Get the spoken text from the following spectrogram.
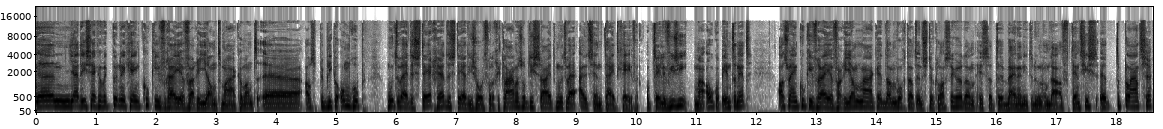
Uh, ja, die zeggen we kunnen geen cookievrije variant maken. Want uh, als publieke omroep moeten wij de ster, hè, de ster die zorgt voor de reclames op die site... moeten wij uitzendtijd geven. Op televisie, maar ook op internet. Als wij een cookievrije variant maken, dan wordt dat een stuk lastiger. Dan is dat uh, bijna niet te doen om daar advertenties te plaatsen.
